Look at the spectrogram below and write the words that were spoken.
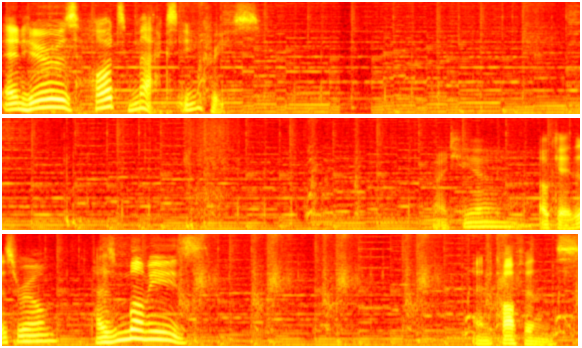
And here's Hot Max Increase. Right here. Okay, this room has mummies! And coffins,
